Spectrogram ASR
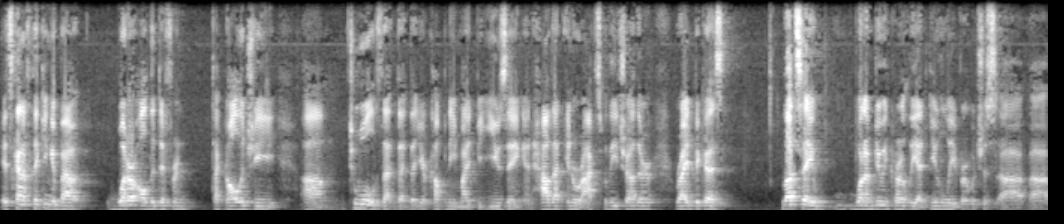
it's kind of thinking about what are all the different technology um, tools that, that, that your company might be using and how that interacts with each other, right? Because let's say what I'm doing currently at Unilever, which is uh, uh,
